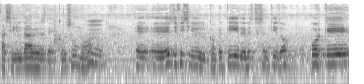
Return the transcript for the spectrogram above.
facilidades de consumo, Mm. eh, eh, es difícil competir en este sentido porque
